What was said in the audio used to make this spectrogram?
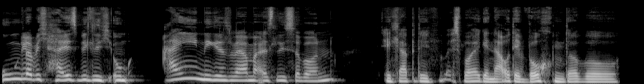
unglaublich heiß, wirklich um einiges wärmer als Lissabon. Ich glaube, es war ja genau die Wochen da, wo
